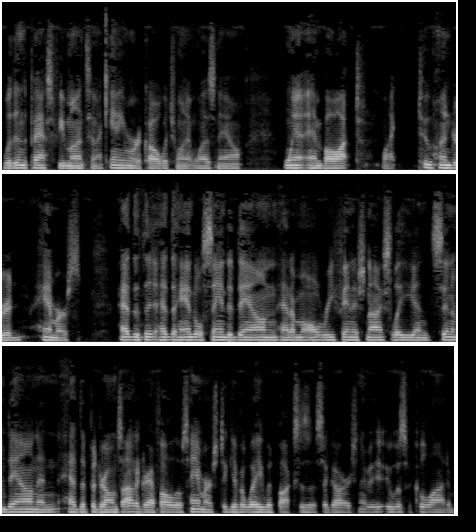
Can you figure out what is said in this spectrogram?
within the past few months, and I can't even recall which one it was now. Went and bought like 200 hammers, had the th- had the handles sanded down, had them all refinished nicely, and sent them down, and had the Padrones autograph all those hammers to give away with boxes of cigars. And it, it was a cool item.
